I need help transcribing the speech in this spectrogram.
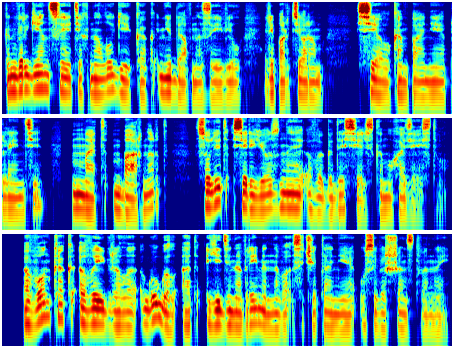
Конвергенция технологий, как недавно заявил репортерам SEO-компания Plenty Мэтт Барнард, сулит серьезные выгоды сельскому хозяйству. Вон как выиграла Google от единовременного сочетания усовершенствованной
